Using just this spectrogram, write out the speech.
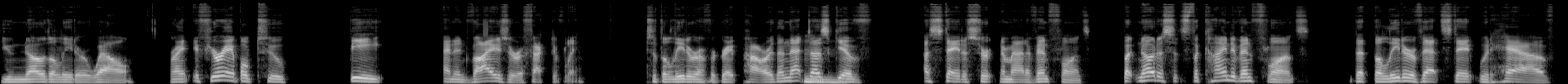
you know the leader well, right? If you're able to be an advisor effectively to the leader of a great power, then that does mm. give a state a certain amount of influence. But notice it's the kind of influence that the leader of that state would have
